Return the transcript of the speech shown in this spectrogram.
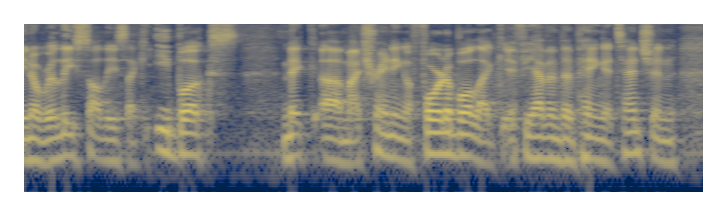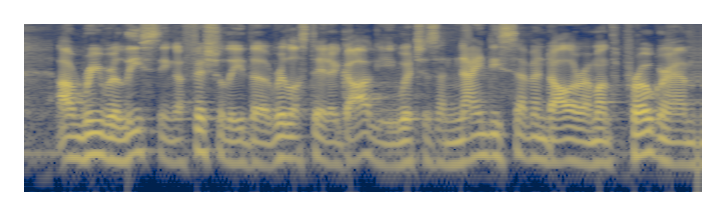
you know, release all these like ebooks, make uh, my training affordable. Like if you haven't been paying attention, I'm re-releasing officially the Real Estate Agagi, which is a $97 a month program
